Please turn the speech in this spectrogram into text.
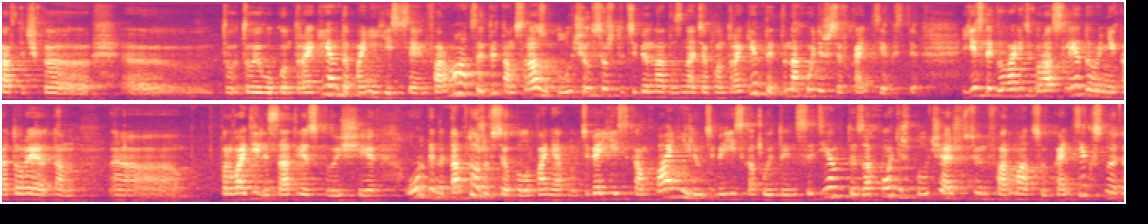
карточка э, твоего контрагента, по ней есть вся информация, и ты там сразу получил все, что тебе надо знать о контрагенте, и ты находишься в контексте. Если говорить о расследовании, которое там проводили соответствующие органы, там тоже все было понятно. У тебя есть компания или у тебя есть какой-то инцидент, ты заходишь, получаешь всю информацию контекстную,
